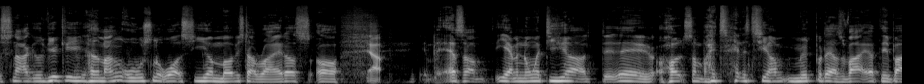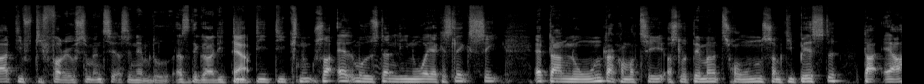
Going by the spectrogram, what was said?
snakkede virkelig, havde mange rosende ord at sige om Movistar Riders, og Ja. Altså, jamen, nogle af de her øh, hold, som Vitality har mødt på deres vej, og det er bare, de, de får det jo simpelthen til at se nemt ud. Altså, det gør de. De, Ja. de, de knuser al modstand lige nu, og jeg kan slet ikke se, at der er nogen, der kommer til at slå dem af tronen som de bedste, der er,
